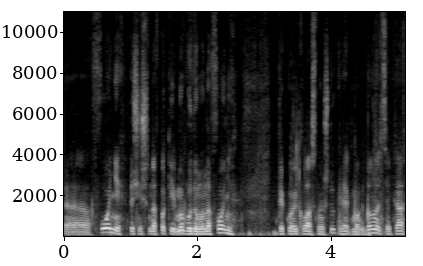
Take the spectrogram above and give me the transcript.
е, фоні, точніше навпаки, ми будемо на фоні такої класної штуки, як Макдональдс, яка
